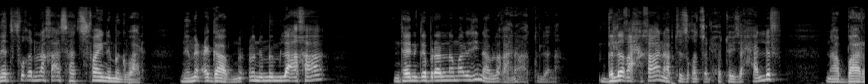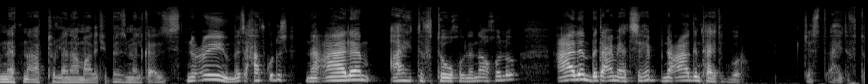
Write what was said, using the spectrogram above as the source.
ነቲ ፍቕርና ከኣ ሳትስፋይ ንምግባር ንምዕጋብ ንዑ ንምምላእ ከኣ እንታይ ንገብር ኣለና ማለት እዩ ናብ ልቓሕ ንኣቱ ኣለና ብልቓሕ ከኣ ናብቲ ዝቕፅል ሕቶይ ዝሓልፍ ናብ ባርነት ንኣቱ ኣለና ማለት እዩ በዚ መልክዕ እዚ ንዑ እዩ መፅሓፍ ቅዱስ ንዓለም ኣይትፍተው ክብለና ከሎ ዓለም ብጣዕሚ እያ ትስሕብ ንዓ ግን እንታይ ትግበሩ ጀስት ኣይትፍቶ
